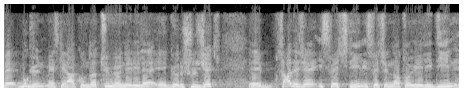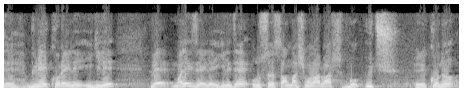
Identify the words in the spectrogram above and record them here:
ve bugün Meclis Genel Kurulu'nda tüm yönleriyle e, görüşülecek. E, sadece İsveç değil, İsveç'in NATO üyeliği değil, e, Güney Kore ile ilgili ve Malezya ile ilgili de uluslararası anlaşmalar var. Bu üç e, konu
